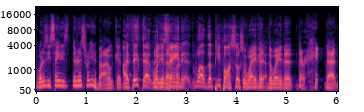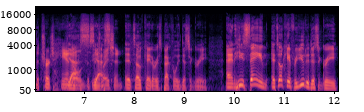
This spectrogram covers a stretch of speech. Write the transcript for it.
What is he saying? He's they're disagreeing about? I don't get. I think that what he's that saying, part. well, the people on social the way media, that the way that they're ha- that the church handled the situation. Yes, it's okay to respectfully disagree. And he's saying it's okay for you to disagree,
